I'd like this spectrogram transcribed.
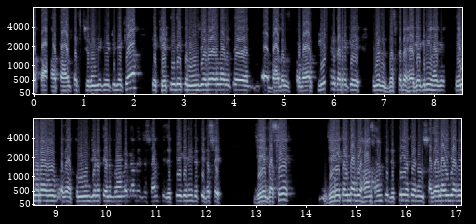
ਅਕਾਲ ਤਖਤ ਸ਼੍ਰੋਮਣੀ ਕਮੇਟੀ ਨੇ ਕਿਹਾ ਕਿ ਖੇਤੀ ਦੇ ਕਾਨੂੰਨ ਜਿਹੜੇ ਆ, ਉਹਨਾਂ ਦੇ ਤੇ ਬਾਦਲ ਪਰਿਵਾਰ ਕਲੀਅਰ ਕਰੇ ਕਿ ਇਹਨਾਂ ਦੇ ਦਸਤਖਤ ਹੈਗੇ ਕਿ ਨਹੀਂ ਹੈਗੇ। ਇਹਨਾਂ ਨੇ ਉਹ ਕਾਨੂੰਨ ਜਿਹੜੇ ਤਿੰਨ ਬਣਾਉਣ ਲੱਗਾ ਉਹਦੇ ਚ ਸਹਿਮਤੀ ਦਿੱਤੀ ਕਿ ਨਹੀਂ ਦਿੱਤੀ ਦੱਸੇ। ਜੇ ਦੱਸੇ ਜੇ ਕਹਿੰਦਾ ਵੀ ਹਾਂ ਸਹਿਮਤੀ ਦਿੱਤੀ ਹੈ ਤੇ ਇਹਨਾਂ ਨੂੰ ਸਜ਼ਾ ਲਾਈ ਜਾਵੇ।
